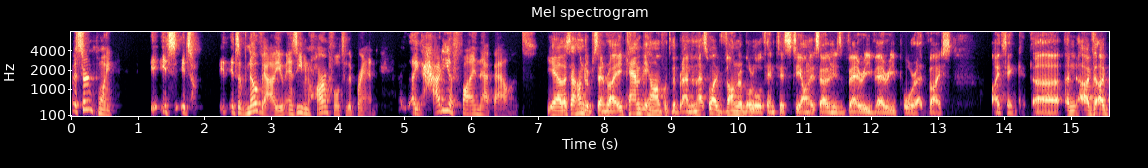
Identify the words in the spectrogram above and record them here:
But at a certain point, it's it's it's of no value and it's even harmful to the brand. Like, how do you find that balance? Yeah, that's 100% right. It can be harmful to the brand. And that's why vulnerable authenticity on its own is very, very poor advice, I think. Uh, and I've, I've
